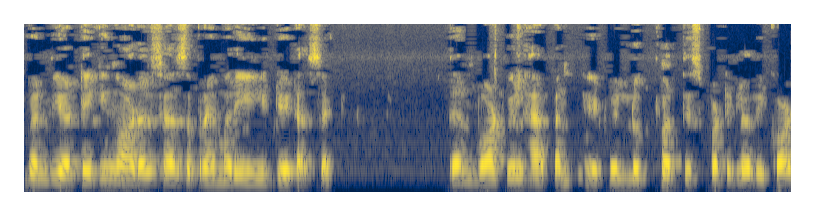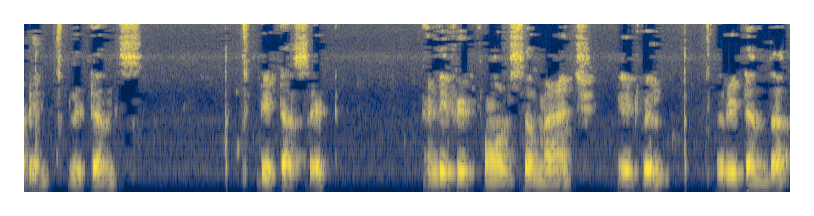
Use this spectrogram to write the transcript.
when we are taking orders as a primary dataset, then what will happen? It will look for this particular record in returns dataset and if it finds a match, it will return the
